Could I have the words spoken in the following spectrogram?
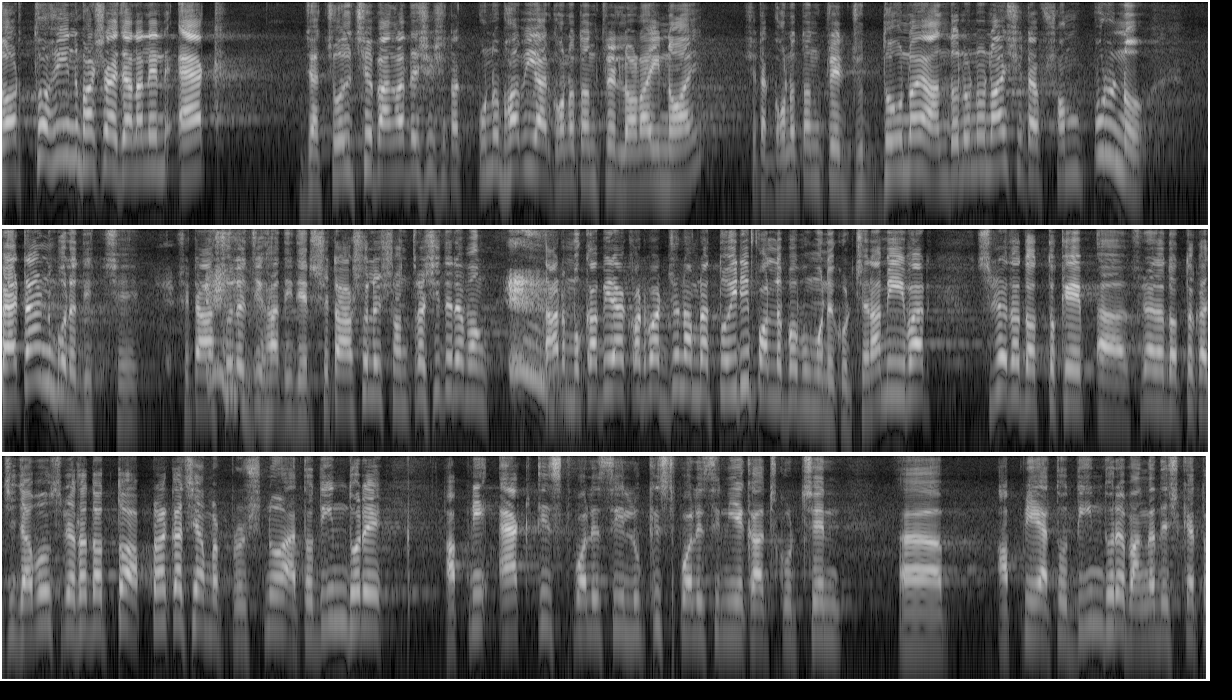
দর্থহীন ভাষায় জানালেন এক যা চলছে বাংলাদেশে সেটা কোনোভাবেই আর গণতন্ত্রের লড়াই নয় সেটা গণতন্ত্রের যুদ্ধও নয় আন্দোলনও নয় সেটা সম্পূর্ণ প্যাটার্ন বলে দিচ্ছে সেটা আসলে জিহাদিদের, সেটা আসলে সন্ত্রাসীদের এবং তার মোকাবিলা করবার জন্য আমরা তৈরি পল্লববাবু মনে করছেন। আমি এবার শ্রীরাধা দত্তকে শ্রীরাধা দত্তর কাছে যাব। শ্রীরাধা দত্ত, আপনার কাছে আমার প্রশ্ন, এতদিন ধরে আপনি অ্যাক্টিস্ট পলিসি লুকিস্ট পলিসি নিয়ে কাজ করছেন আপনি এতদিন ধরে বাংলাদেশকে এত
